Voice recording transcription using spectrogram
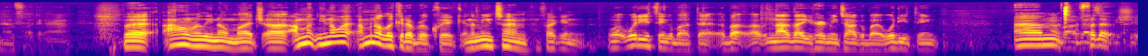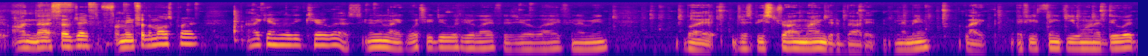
Not fucking around. But I don't really know much. Uh, I'm gonna- you know what? I'm gonna look it up real quick. In the meantime, fucking, what what do you think about that? About uh, now that you heard me talk about it, what do you think? Um, for the on that subject, I mean, for the most part, I can really care less. You know what I mean? Like what you do with your life is your life. You know what I mean? But just be strong-minded about it. You know what I mean? Like if you think you want to do it,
